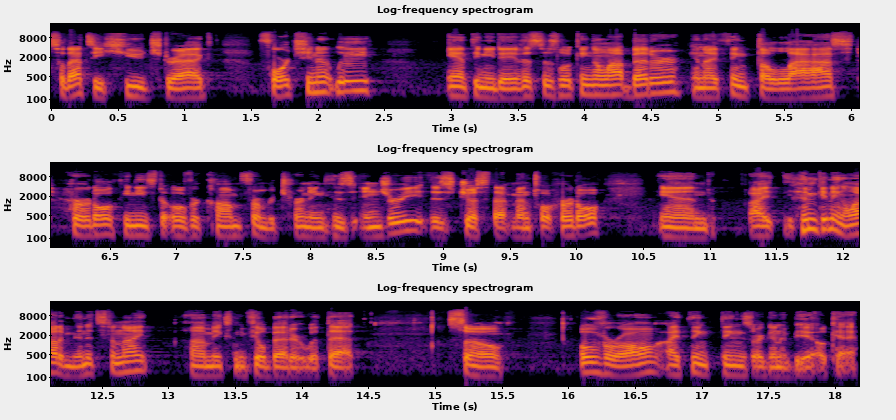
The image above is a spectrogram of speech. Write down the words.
So that's a huge drag. Fortunately, Anthony Davis is looking a lot better. And I think the last hurdle he needs to overcome from returning his injury is just that mental hurdle. And I, him getting a lot of minutes tonight uh, makes me feel better with that. So overall, I think things are going to be okay.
